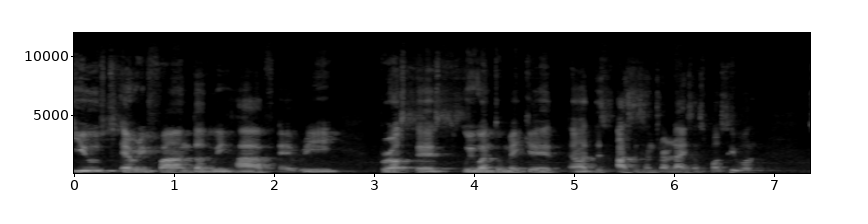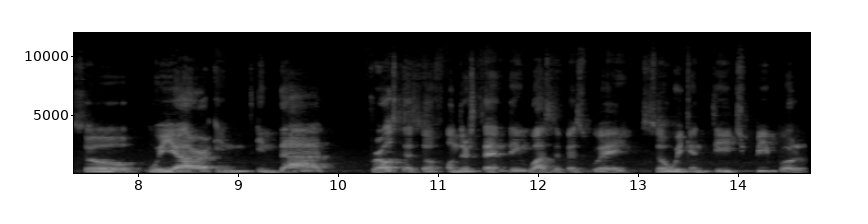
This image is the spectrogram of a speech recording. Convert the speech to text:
use every fund that we have, every process. We want to make it uh, as decentralized as possible. So we are in in that process of understanding what's the best way so we can teach people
